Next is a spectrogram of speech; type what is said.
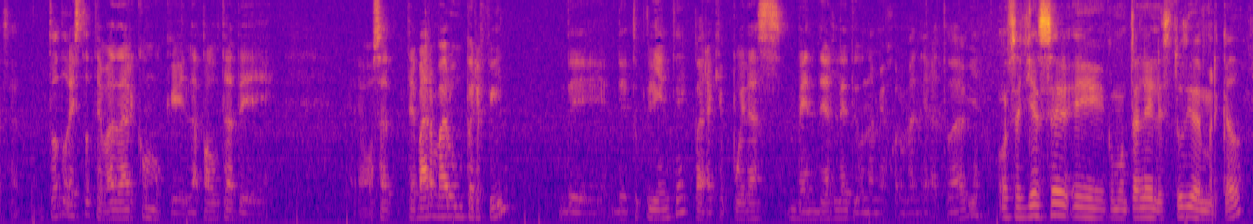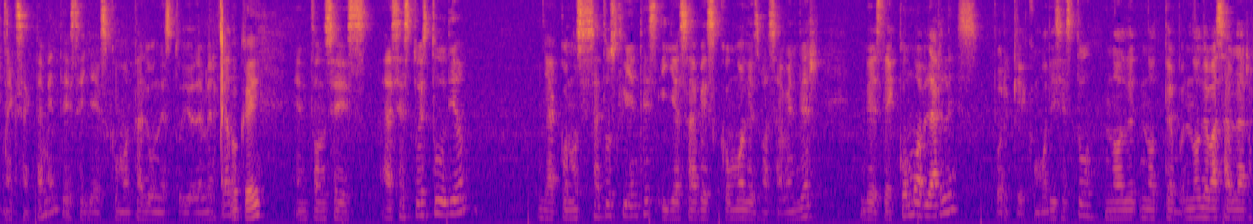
O sea, todo esto te va a dar como que la pauta de, o sea, te va a armar un perfil de, de tu cliente para que puedas venderle de una mejor manera todavía. o sea, ya hacer eh, como tal el estudio de mercado. Exactamente, ese ya es como tal un estudio de mercado. Ok, Entonces, haces tu estudio, ya conoces a tus clientes y ya sabes cómo les vas a vender. Desde cómo hablarles, porque como dices tú, no le, no te- no le vas a hablar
